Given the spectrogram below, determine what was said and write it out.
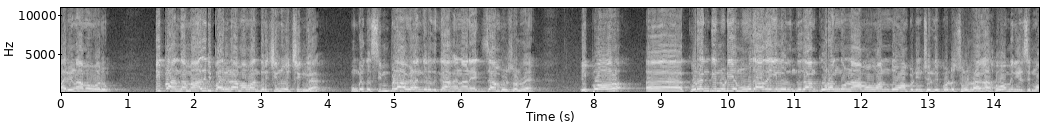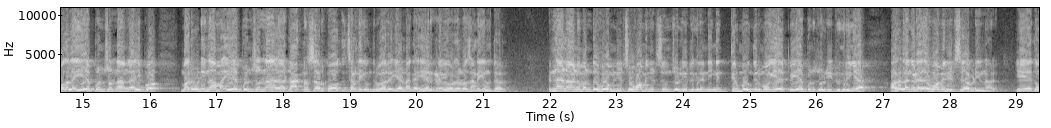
பரிணாமம் வரும். இப்போ அந்த மாதிரி பரிணாமம் வந்துருச்சுன்னு வச்சுங்க. உங்களுக்கு சிம்பிளாக விளங்குறதுக்காக நான் எக்ஸாம்பிள் சொல்கிறேன் இப்போ குரங்கினுடைய குரங்கினுடைய மூதாதையிலிருந்து தான் குரங்கும் நாமும் வந்தோம் அப்படின்னு சொல்லி போட்டு சொல்கிறாங்க ஹோமினிட்ஸ் முதல்ல ஏப்புன்னு சொன்னாங்க. இப்போ மறுபடியும் நாம ஏப்புன்னு சொன்னால் டாக்டர் சார் கோவத்துக்கு சண்டைக்கு வந்துடுவார் ஏன்னாக்கா ஏற்கனவே ஒரு தடவை சண்டைக்கு வந்துட்டார். என்ன நான் வந்து ஹோமினிட்ஸ் ஹோமினிட்ஸ்னு சொல்லிட்டு இருக்கிறேன். நீங்கள் திரும்ப திரும்ப ஏப்பு ஏப்புன்னு சொல்லிட்டு இருக்கிறீங்க. அதெல்லாம் கிடையாது. ஹோமினிட்ஸ் அப்படின்னாரு. ஏதோ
